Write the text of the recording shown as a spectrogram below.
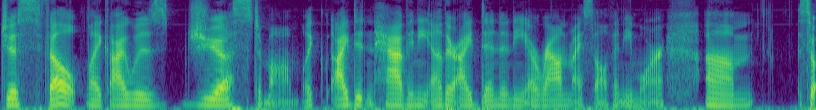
just felt like I was just a mom. Like I didn't have any other identity around myself anymore. Um, so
